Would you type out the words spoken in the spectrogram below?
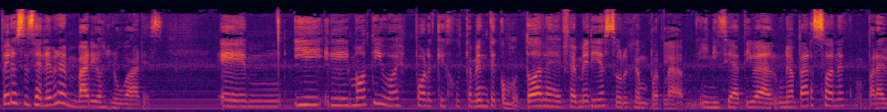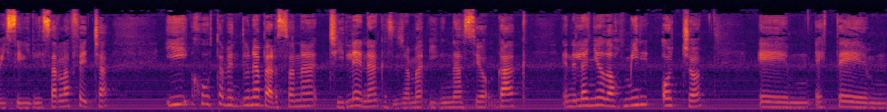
pero se celebra en varios lugares. Em, y el motivo es porque justamente como todas las efemérides surgen por la iniciativa de alguna persona, como para visibilizar la fecha, y justamente una persona chilena que se llama Ignacio Gac, en el año 2008, em, este em,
